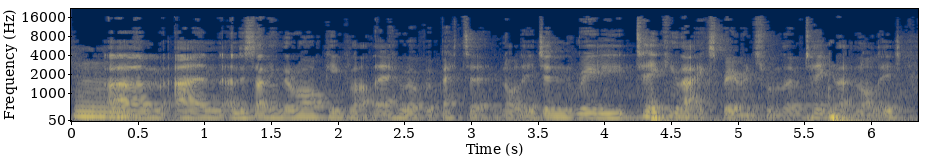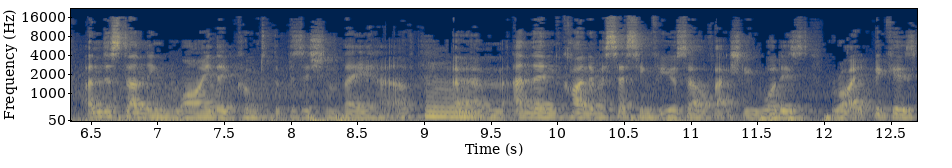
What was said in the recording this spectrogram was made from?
mm. um, and understanding there are people out there who have a better knowledge, and really taking that experience from them, taking that knowledge, understanding why they've come to the position they have, mm. um, and then kind of assessing for yourself actually what is right because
